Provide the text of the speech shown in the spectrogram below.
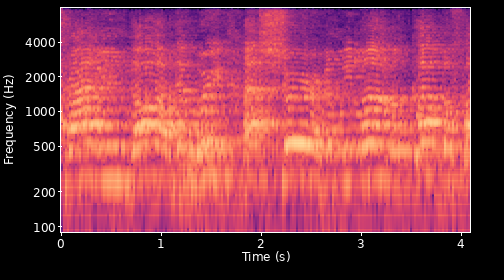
triune God that we uh, serve and we love of God the Father,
